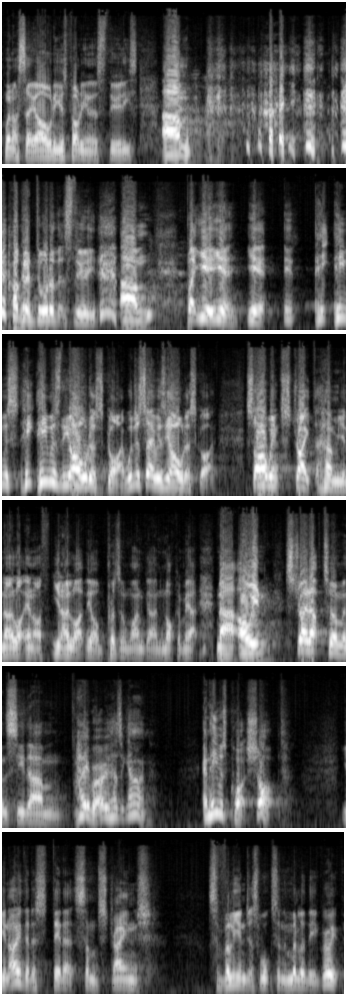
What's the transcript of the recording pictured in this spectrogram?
When I say old, he was probably in his 30s. Um, I've got a daughter that's 30. Um, but yeah, yeah, yeah. he, he, was, he, he was the oldest guy. We'll just say he was the oldest guy. So I went straight to him, you know, like, and I, you know, like the old prison one, go and knock him out. Nah, I went straight up to him and said, um, "Hey, bro, how's it going?" And he was quite shocked, you know, that, a, that a, some strange civilian just walks in the middle of their group.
